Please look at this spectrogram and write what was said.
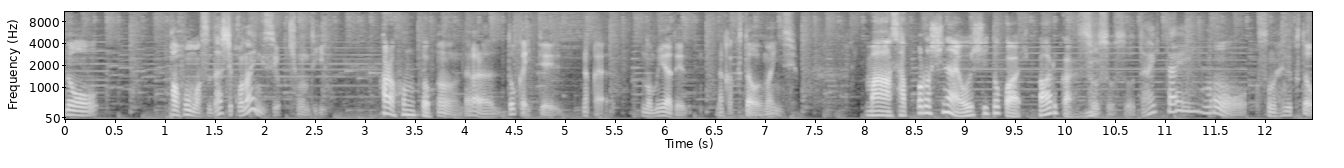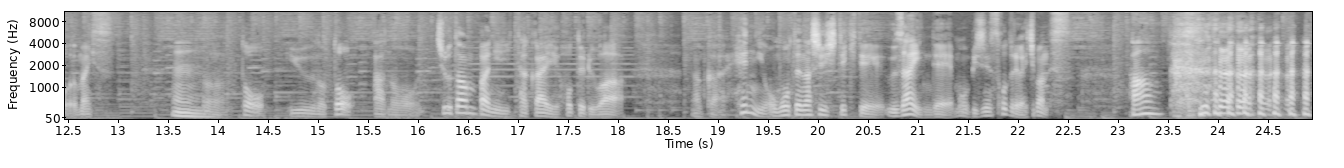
のパフォーマンス出してこないんですよ基本的にあら、ほんと。うんだからどっか行ってなんか飲み屋でなんか食った方がうまいんですよ、まあ、札幌市内美味しいとこはいっぱいあるからね。そうそうそう大体もうその辺で食った方がうまいですうん。うん、というのとあの中途半端に高いホテルはなんか変におもてなししてきてうざいんでもうビジネスホテルが一番ですああ。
